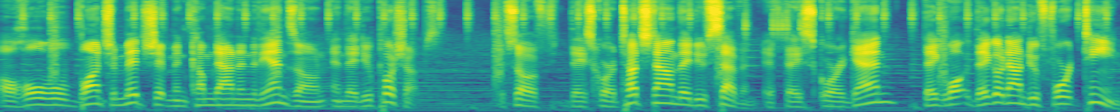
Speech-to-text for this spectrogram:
a whole bunch of midshipmen come down into the end zone and they do push-ups. So if they score a touchdown, they do seven. If they score again, they go, they go down do 14.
